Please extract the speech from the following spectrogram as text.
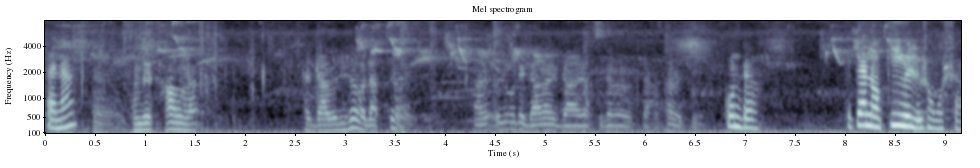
তাই না? হ্যাঁ ওখানে খাও না ডাবে দিছে বা ডাকতে হয়। আর ওটা গাড়া গাড়া গাছটা গাড়া হাঁকা রয়েছে কোনটা? তো কেন কি হইল সমস্যা?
